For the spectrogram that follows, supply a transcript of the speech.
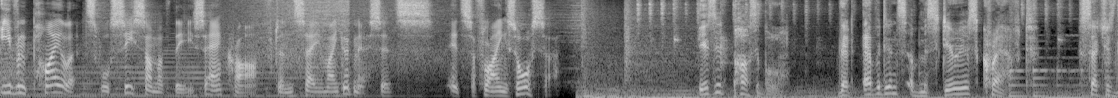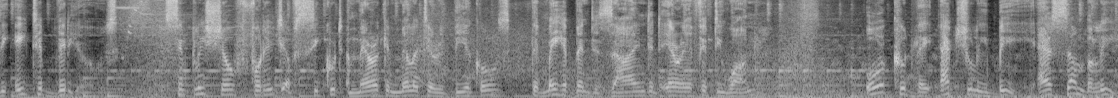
Even pilots will see some of these aircraft and say, my goodness, it's, it's a flying saucer. Is it possible that evidence of mysterious craft, such as the ATIP videos, simply show footage of secret American military vehicles that may have been designed at Area 51? Or could they actually be, as some believe,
